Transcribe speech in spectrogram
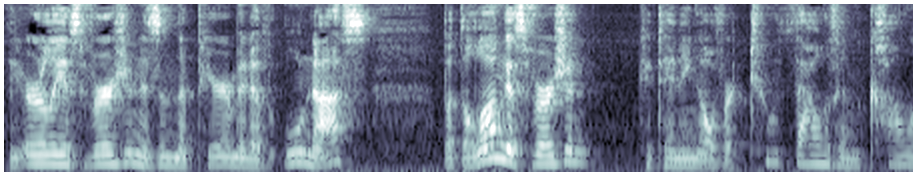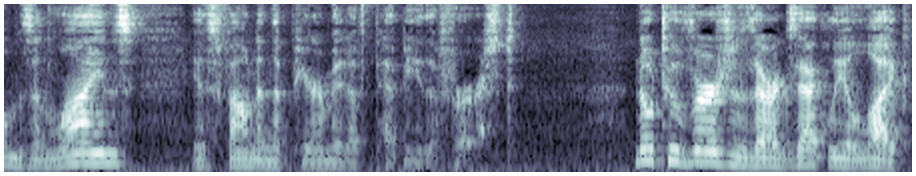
The earliest version is in the Pyramid of Unas, but the longest version, containing over 2,000 columns and lines, is found in the Pyramid of Pepi I. No two versions are exactly alike,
